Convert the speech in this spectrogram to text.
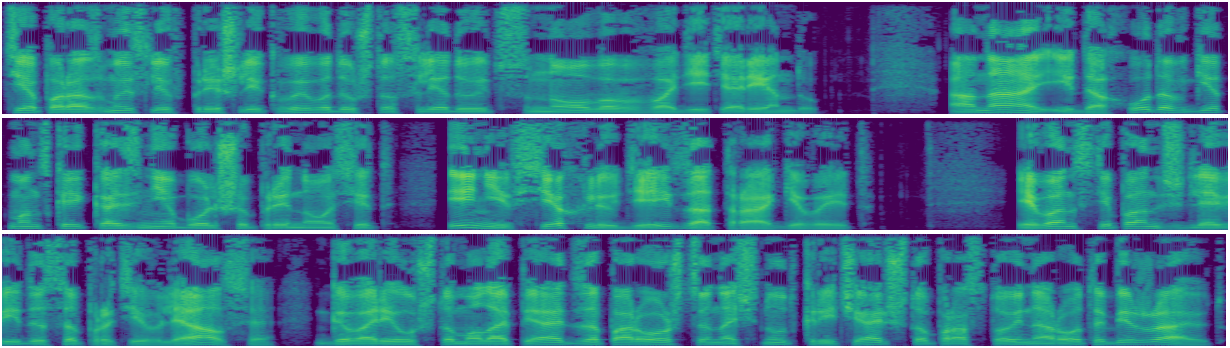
Те, поразмыслив, пришли к выводу, что следует снова вводить аренду. Она и доходов гетманской казне больше приносит, и не всех людей затрагивает. Иван Степанович для вида сопротивлялся, говорил, что, мол, опять запорожцы начнут кричать, что простой народ обижают.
